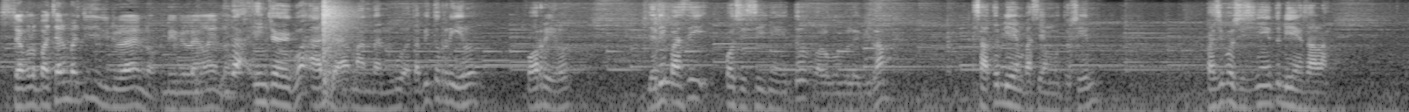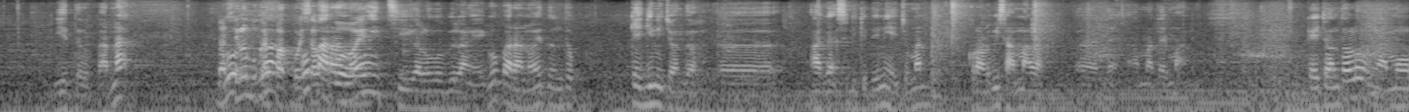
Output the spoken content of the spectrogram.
Setiap lu pacaran berarti di diri lain dong, di diri yang lain dong. Enggak, yang cewek gue ada mantan gue, tapi itu real, for real. Jadi pasti posisinya itu kalau gue boleh bilang satu dia yang pasti yang mutusin, pasti posisinya itu dia yang salah. Gitu, karena Berarti lu bukan fuckboy, gue paranoid sih kalau gue bilang ya, gue paranoid untuk kayak gini contoh, eh, agak sedikit ini ya, cuman kurang lebih sama lah te- sama tema nih. Kayak contoh lu nggak mau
